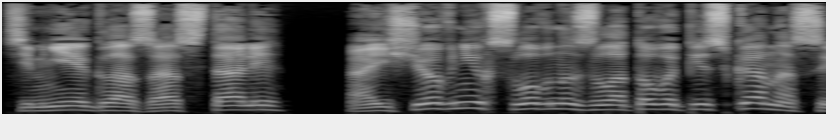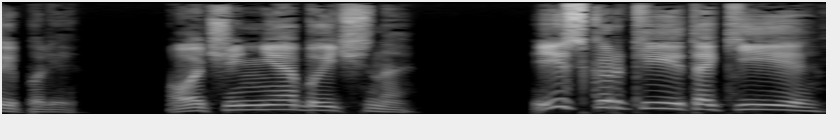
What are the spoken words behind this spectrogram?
Темнее глаза стали, а еще в них словно золотого песка насыпали. Очень необычно. Искорки такие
